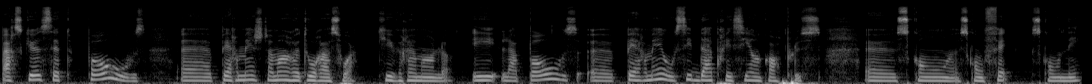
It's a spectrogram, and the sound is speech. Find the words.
parce que cette pause euh, permet justement un retour à soi qui est vraiment là. Et la pause euh, permet aussi d'apprécier encore plus euh, ce qu'on fait, ce qu'on est,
